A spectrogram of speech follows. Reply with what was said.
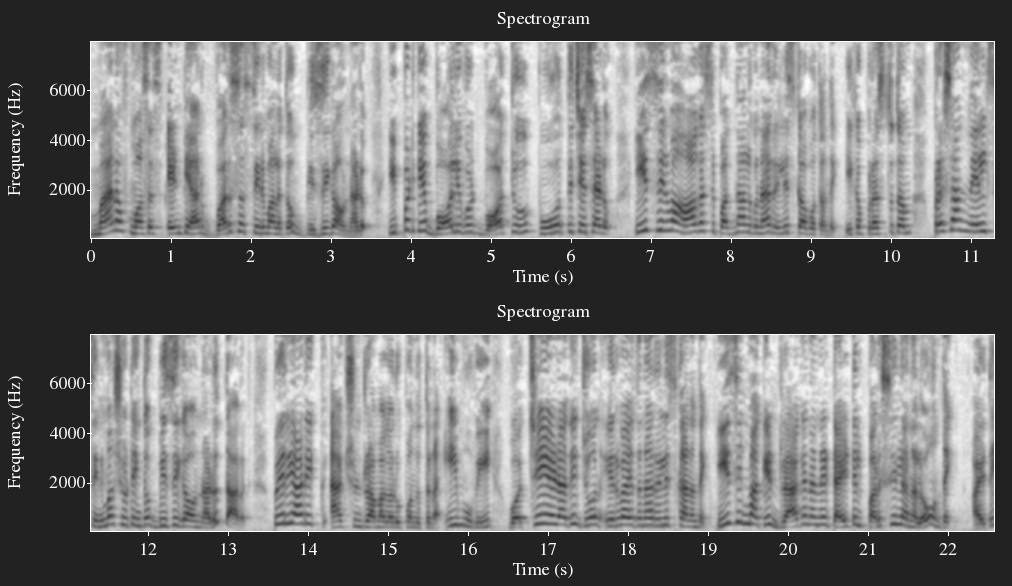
మ్యాన్ ఆఫ్ మాసెస్ ఎన్టీఆర్ వరుస సినిమాలతో బిజీగా ఉన్నాడు. ఇప్పటికే బాలీవుడ్ వార్ టూ పూర్తి చేశాడు. ఈ సినిమా ఆగస్టు పద్నాలుగున రిలీజ్ కాబోతోంది. ఇక ప్రస్తుతం ప్రశాంత్ నీల్ సినిమా షూటింగ్తో బిజీగా ఉన్నాడు తారక్. పీరియాడిక్ యాక్షన్ డ్రామాగా రూపొందుతున్న ఈ మూవీ వచ్చే ఏడాది జూన్ ఇరవై ఐదున రిలీజ్ కానుంది. ఈ సినిమాకి డ్రాగన్ అనే టైటిల్ పరిశీలనలో ఉంది. అయితే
